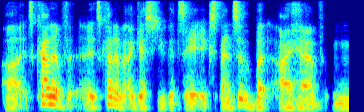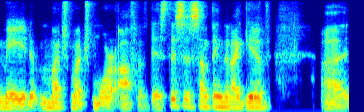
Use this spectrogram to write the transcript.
Uh, it's kind of it's kind of I guess you could say expensive, but I have made much much more off of this. This is something that I give uh,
